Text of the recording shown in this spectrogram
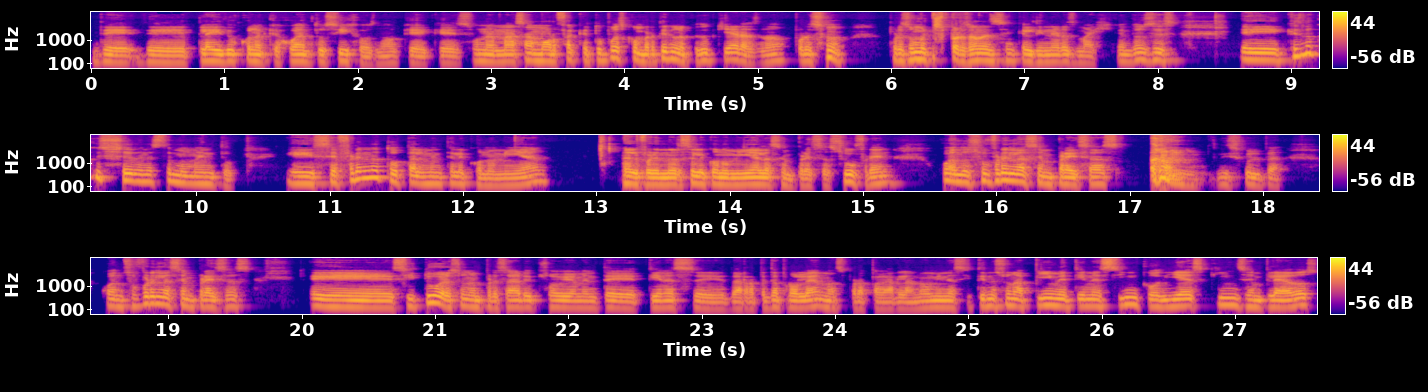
de, Play-Doh con la que juegan tus hijos, ¿no? Que, es una masa morfa que tú puedes convertir en lo que tú quieras, ¿no? Por eso, por eso muchas personas dicen que el dinero es mágico. Entonces, eh, ¿qué es lo que sucede en este momento? Eh, se frena totalmente la economía, al frenarse la economía, las empresas sufren. Cuando sufren las empresas, disculpa, cuando sufren las empresas, eh, si tú eres un empresario, pues obviamente tienes eh, de repente problemas para pagar la nómina. Si tienes una pyme, tienes 5, 10, 15 empleados,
